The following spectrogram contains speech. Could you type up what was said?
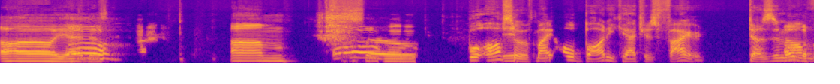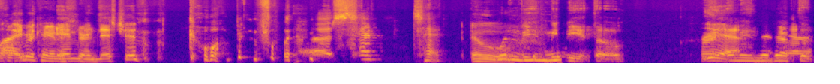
Oh yeah. It does. oh, Um. So Well, also, It- if my whole body catches fire, doesn't Oh, all my ammunition go up in flames? tech tech. Oh, Wouldn't be immediate though. Right? Yeah. I mean, they'd have to.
